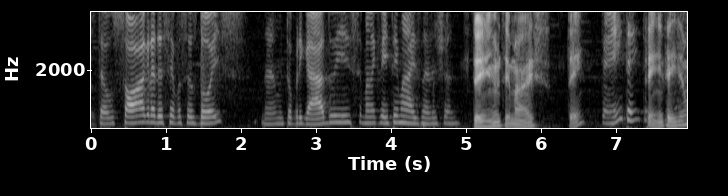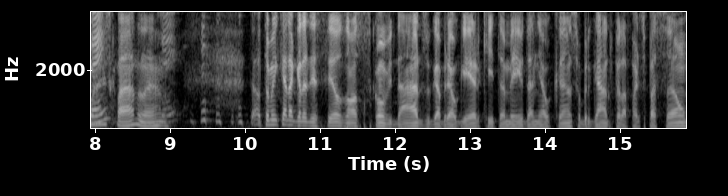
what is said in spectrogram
Então, só agradecer vocês dois, né? Muito obrigado e semana que vem tem mais, né, Alexandre? Tem, tem mais. Tem? Tem, tem. Tem, tem, tem mais, claro, né? Tem. Eu também quero agradecer aos nossos convidados, o Gabriel Guerque e também o Daniel Câncer. Obrigado pela participação.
